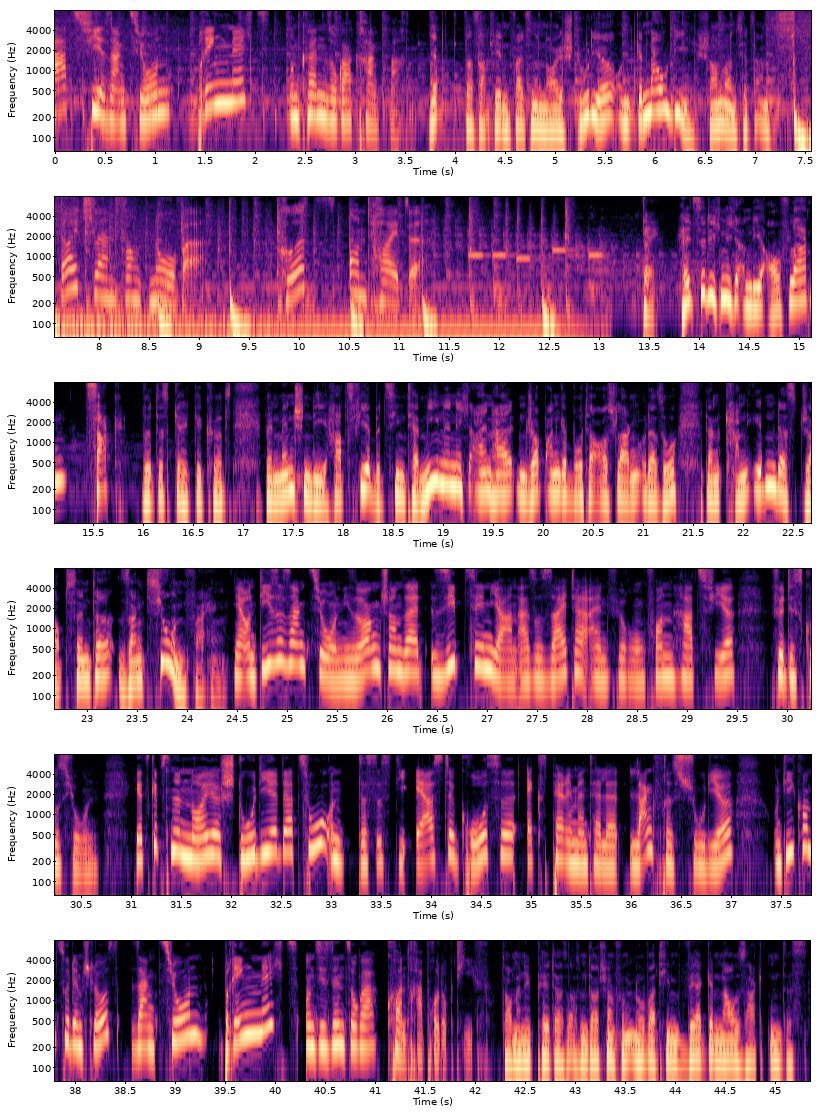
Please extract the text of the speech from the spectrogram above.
Hartz-IV-Sanktionen bringen nichts und können sogar krank machen. Yep, das sagt jedenfalls eine neue Studie und genau die schauen wir uns jetzt an. Deutschlandfunk Nova. Kurz und heute. Hey, hältst du dich nicht an die Auflagen? Zack, wird das Geld gekürzt. Wenn Menschen, die Hartz IV beziehen, Termine nicht einhalten, Jobangebote ausschlagen oder so, dann kann eben das Jobcenter Sanktionen verhängen. Ja, und diese Sanktionen, die sorgen schon seit 17 Jahren, also seit der Einführung von Hartz IV, für Diskussionen. Jetzt gibt es eine neue Studie dazu und das ist die erste große experimentelle Langfriststudie. Und die kommt zu dem Schluss, Sanktionen bringen nichts und sie sind sogar kontraproduktiv. Dominik Peters aus dem Deutschlandfunk Nova Team, wer genau sagt denn das?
